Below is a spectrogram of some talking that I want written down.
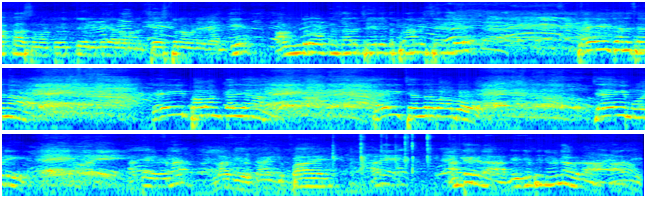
ఆకాశం అంటూ ఎత్తు ఎగిరిగల మనం చేస్తున్నాం అనే దానికి అందరూ ఒకసారి చేరిత ప్రామిస్ చేయండి. జై జనసేన. జై పవన్ కళ్యాణ్. జై చంద్రబాబు. జై మోడీ. అంతే కదా love you thank you bye అరే అంతే కదా నేను చెప్పింది విన్నావు కదా? అది.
